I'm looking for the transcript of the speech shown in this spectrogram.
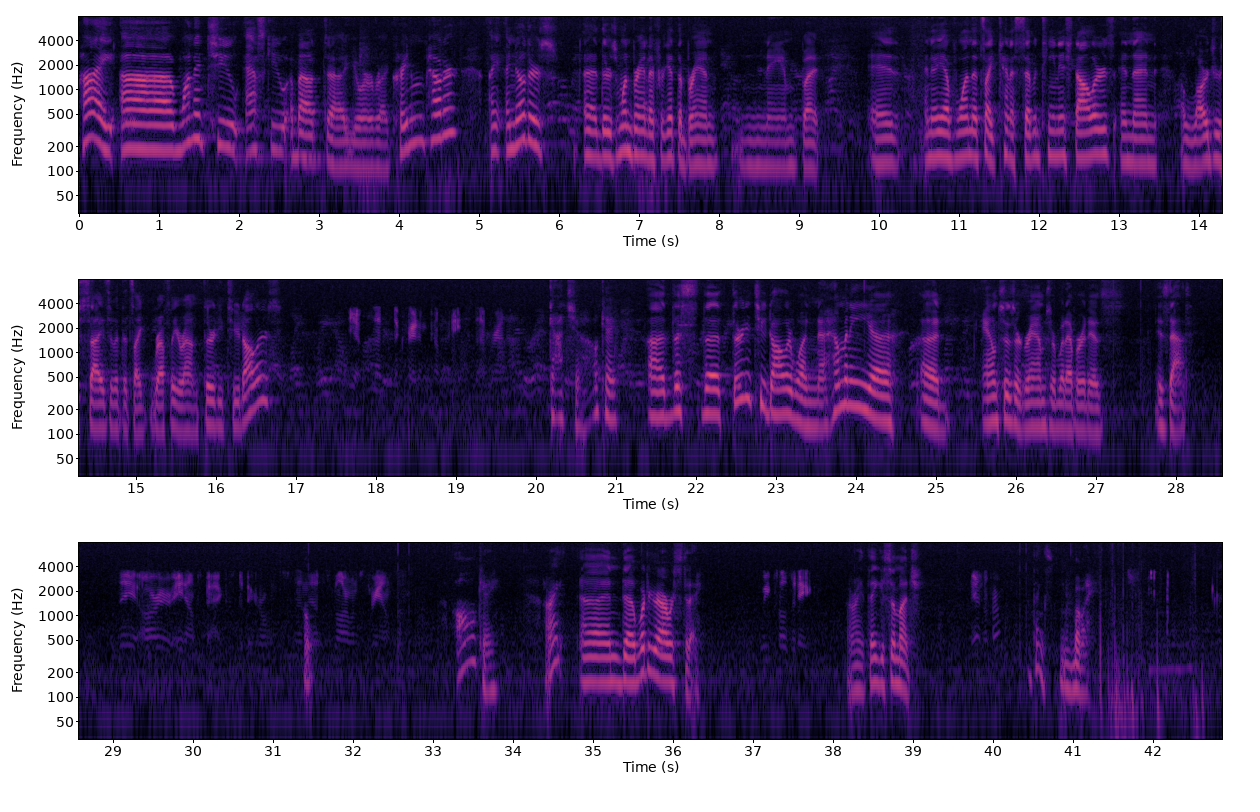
Hi, uh, wanted to ask you about uh, your uh, kratom powder. I, I know there's uh, there's one brand I forget the brand name, but it, I know you have one that's like kind of seventeen ish dollars, and then a larger size of it that's like roughly around thirty two dollars. Yep, that's the kratom company that ran. Gotcha. Okay. Uh, this the thirty two dollar one. How many uh, uh, ounces or grams or whatever it is is that? They are 8 ounce bags, the bigger ones, and Oh. the smaller ones 3 ounce. Oh, okay. All right. and uh, what are your hours today? We close at 8. All right. Thank you so much. Yeah, no problem. Thanks. Bye bye.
